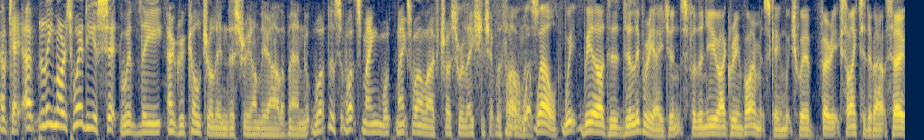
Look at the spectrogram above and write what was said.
Okay, um, Leigh Morris, where do you sit with the agricultural industry on the Isle of Man? What does what's Man, what Manx Wildlife Trust relationship with farmers? well, we, we are the delivery agents for the new agri environment scheme, which we're very excited about. So,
